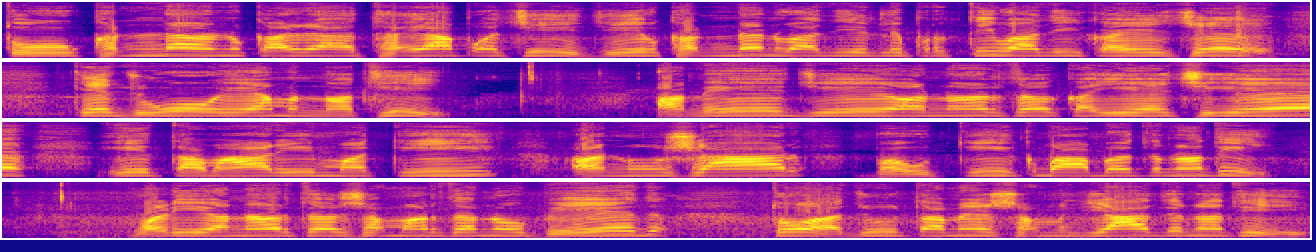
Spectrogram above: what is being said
તો ખંડન કર્યા થયા પછી જે ખંડનવાદી એટલે પ્રતિવાદી કહે છે કે જુઓ એમ નથી. અમે જે અનર્થ કહીએ છીએ એ તમારી મતિ અનુસાર ભૌતિક બાબત નથી. વળી અનર્થ સમર્થનો ભેદ તો હજુ તમે સમજ્યા જ નથી.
